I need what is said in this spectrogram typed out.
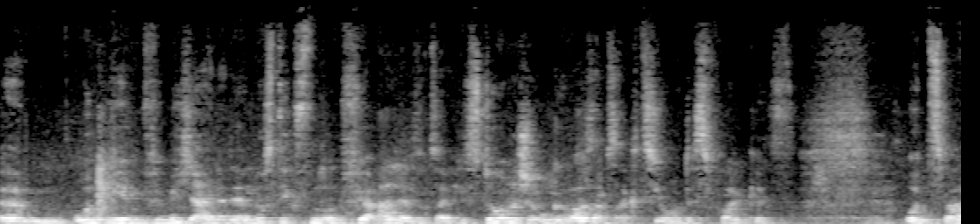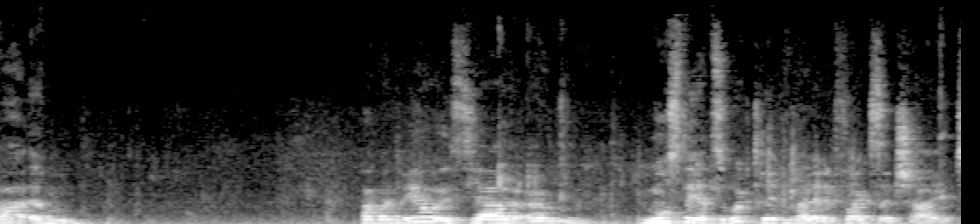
ähm, und eben für mich eine der lustigsten und für alle sozusagen historische Ungehorsamsaktionen des Volkes. Und zwar, ähm, Papandreou ist ja, ähm, musste ja zurücktreten, weil er den Volksentscheid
